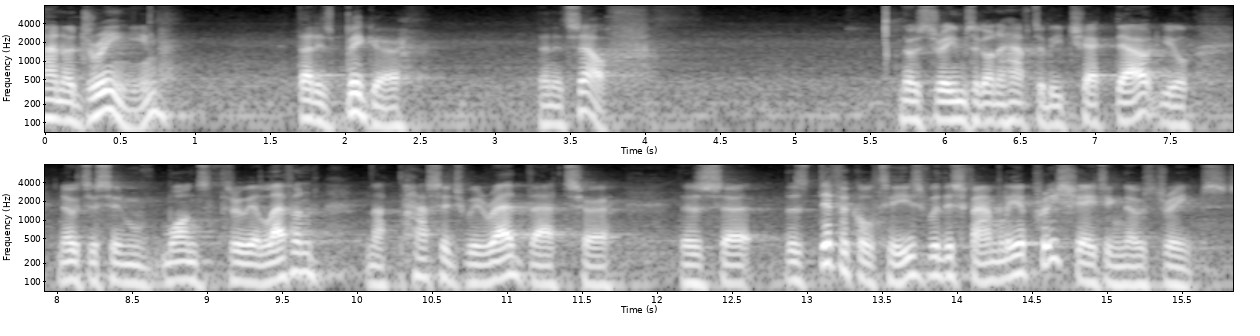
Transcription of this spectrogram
and a dream that is bigger than itself. Those dreams are going to have to be checked out. You'll notice in 1 through 11, in that passage we read, that uh, there's, uh, there's difficulties with his family appreciating those dreams.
